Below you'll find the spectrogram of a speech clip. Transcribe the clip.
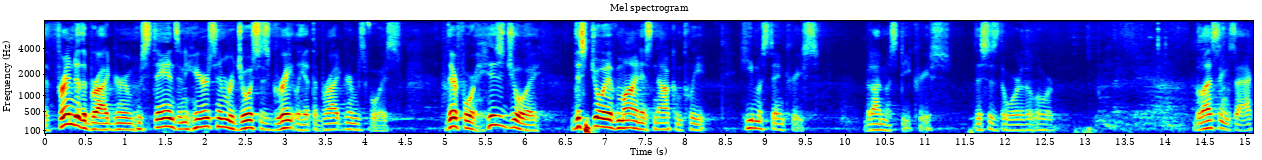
The friend of the bridegroom who stands and hears him rejoices greatly at the bridegroom's voice. Therefore, his joy, this joy of mine, is now complete. He must increase, but I must decrease. This is the word of the Lord. Blessing, Zach.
